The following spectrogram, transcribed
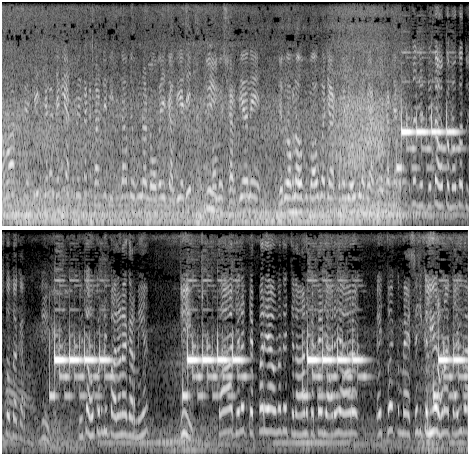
ਹਵਾ ਕਈ ਜਗ੍ਹਾ ਜਗੀ 8 ਵਜੇ ਤੱਕ ਸਾਡੇ ਡੀਸੀ ਸਾਹਿਬ ਦੇ ਹੁਕਮ ਨਾਲ 9 ਵਜੇ ਚੱਲਦੀ ਹੈ ਜੀ। ਭਾਵੇਂ ਛੱਡਦੀਆਂ ਨੇ ਜਦੋਂ ਅਗਲਾ ਹੁਕਮ ਆਊਗਾ ਜੇ 8 ਵਜੇ ਹੋਊਗਾ ਫਿਰ 8 ਵਜੇ ਛੱਡ ਦਿਆਂਗੇ। ਤਾਂ ਜਿੱਦਾਂ ਹੁਕਮ ਹੋਊਗਾ ਤੁਸੀਂ ਤਾਂ ਉਦਾਂ ਕਰਨਾ। ਜੀ। ਤੁਸੀਂ ਤਾਂ ਹੁਕਮ ਦੀ ਪਾਲਣਾ ਕਰਨੀ ਹੈ। ਜੀ। ਤਾਂ ਜਿਹੜੇ ਟਿੱਪਰ ਆ ਉਹਨਾਂ ਦੇ ਚਲਾਨ ਕੱਟੇ ਜਾ ਰਹੇ ਆ ਔਰ ਇੱਥੋਂ ਇੱਕ ਮੈਸੇਜ ਕਲੀਅਰ ਹੋਣਾ ਚਾਹੀਦਾ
